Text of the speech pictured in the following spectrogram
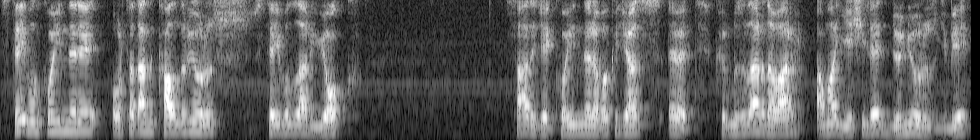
Stable coinleri ortadan kaldırıyoruz. Stable'lar yok. Sadece coinlere bakacağız. Evet kırmızılar da var ama yeşile dönüyoruz gibi.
